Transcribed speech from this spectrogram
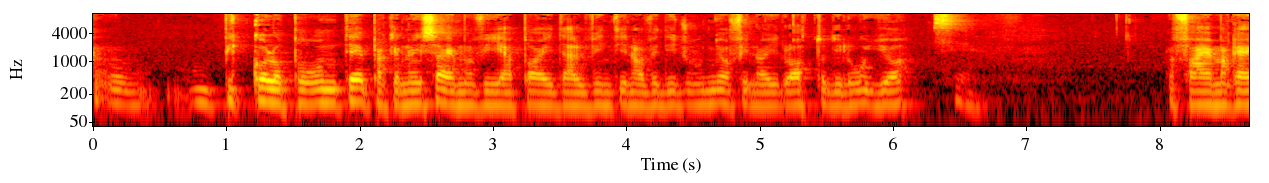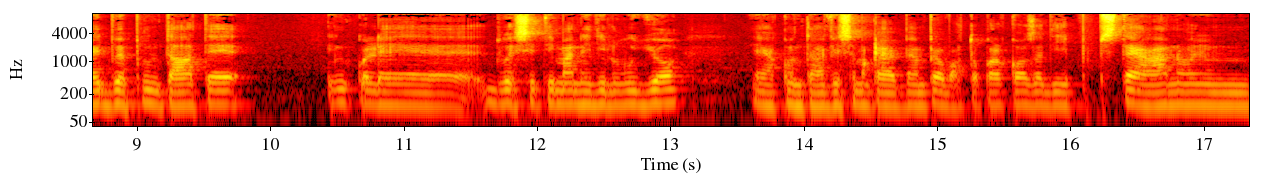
un piccolo ponte perché noi saremo via poi dal 29 di giugno fino all'8 di luglio. Sì. fare magari due puntate in quelle due settimane di luglio e raccontarvi se magari abbiamo provato qualcosa di strano in...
